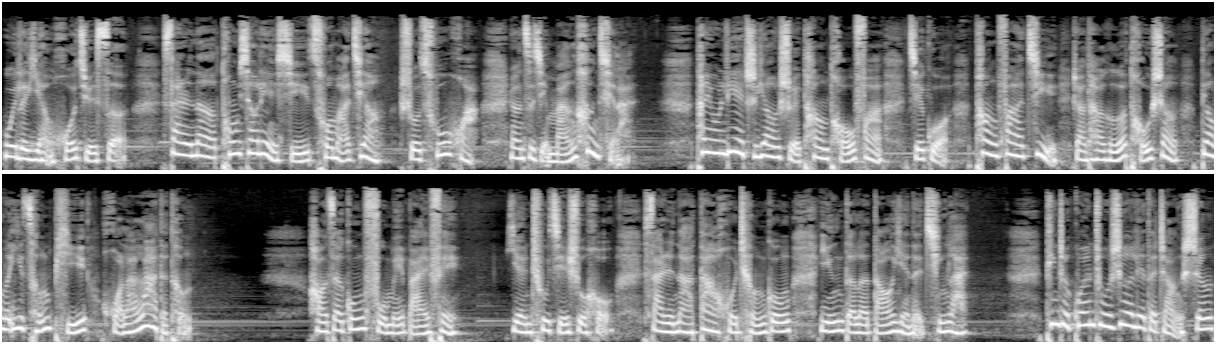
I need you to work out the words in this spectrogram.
为了演活角色，萨日娜通宵练习搓麻将、说粗话，让自己蛮横起来。他用劣质药水烫头发，结果烫发剂让他额头上掉了一层皮，火辣辣的疼。好在功夫没白费，演出结束后，萨日娜大获成功，赢得了导演的青睐。听着观众热烈的掌声，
